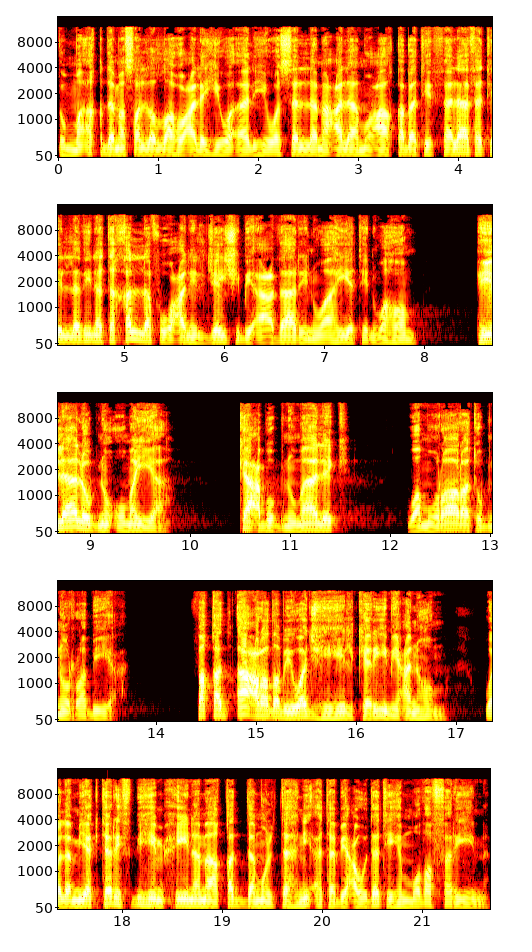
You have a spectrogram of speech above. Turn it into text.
ثم أقدم صلى الله عليه وآله وسلم على معاقبة الثلاثة الذين تخلفوا عن الجيش بأعذار واهية وهم هلال بن أمية كعب بن مالك ومرارة بن الربيع. فقد أعرض بوجهه الكريم عنهم ولم يكترث بهم حينما قدموا التهنئة بعودتهم مظفرين.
